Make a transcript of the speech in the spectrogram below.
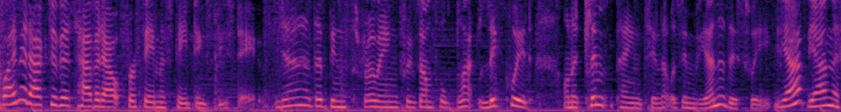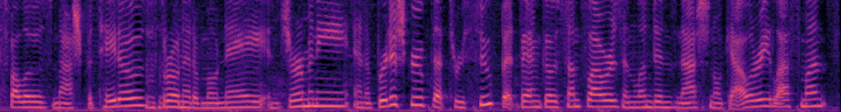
Climate activists have it out for famous paintings these days. Yeah, they've been throwing, for example, black liquid on a Klimt painting that was in Vienna this week. Yeah, yeah, and this follows mashed potatoes Mm-hmm. thrown at a Monet in Germany, and a British group that threw soup at Van Gogh's sunflowers in London's National Gallery last month.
